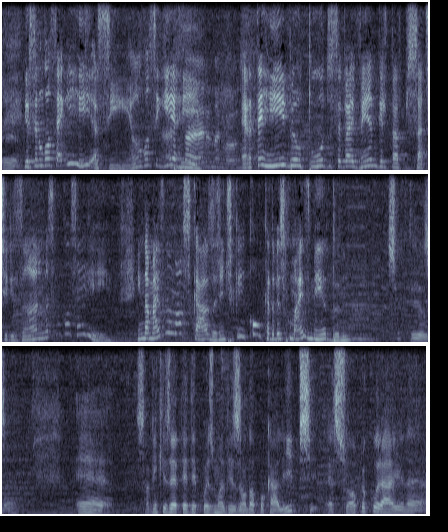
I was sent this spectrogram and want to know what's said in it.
É. E você não consegue rir, assim. Eu não conseguia É rir. sério o negócio. Era terrível tudo, você vai vendo que ele tá satirizando, mas você não consegue rir. Ainda mais no nosso caso, a gente fica com- cada vez com mais medo, né? Com certeza. É, se alguém quiser ter depois uma visão do apocalipse, é só procurar aí na-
